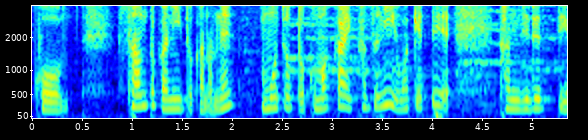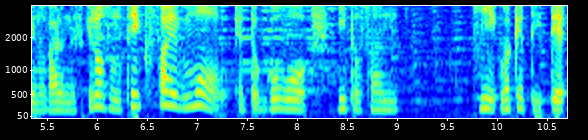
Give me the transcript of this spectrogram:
こう、3とか2とかのね、もうちょっと細かい数に分けて感じるっていうのがあるんですけど、その Take 5も、えっと、5を2と3に分けていて、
